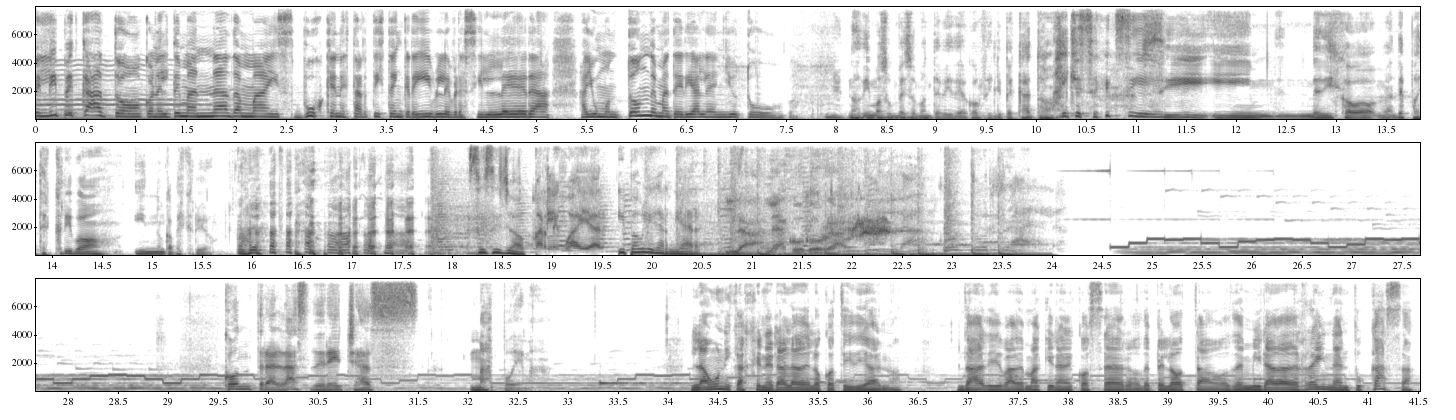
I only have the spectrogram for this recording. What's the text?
Felipe Cato con el tema Nada Más. Busquen esta artista increíble brasilera. Hay un montón de material en YouTube. Nos dimos un beso en Montevideo con Felipe Cato. Ay, qué sexy. Sí, y me dijo, después te escribo, y nunca me escribió. Susy Job, Marlene Guayar y Pauli Garnier. La, la Cotorral. Contra las derechas, más poema. La única generala de lo cotidiano. Dádiva de máquina de coser o de pelota o de mirada de reina en tu casa.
